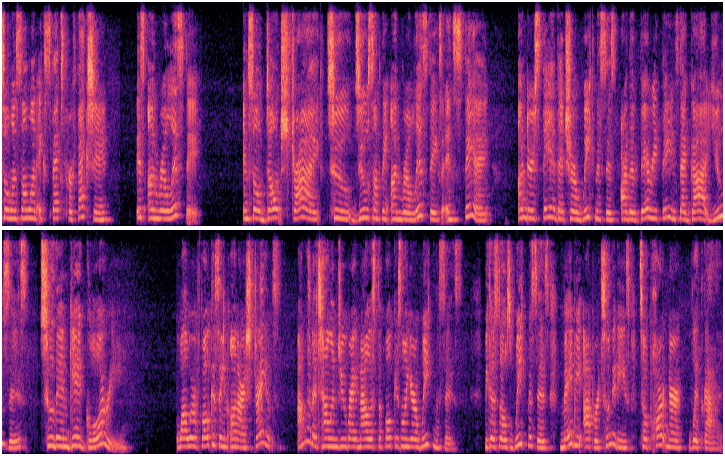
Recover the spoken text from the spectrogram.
So when someone expects perfection, it's unrealistic. And so don't strive to do something unrealistic. Instead, understand that your weaknesses are the very things that God uses to then get glory. While we're focusing on our strengths, I'm going to challenge you right now is to focus on your weaknesses because those weaknesses may be opportunities to partner with God.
